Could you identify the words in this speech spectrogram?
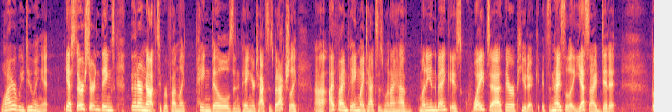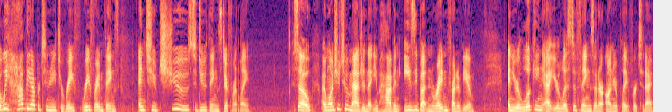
why are we doing it? Yes, there are certain things that are not super fun, like paying bills and paying your taxes, but actually, uh, I find paying my taxes when I have money in the bank is quite uh, therapeutic. It's a nice little, yes, I did it. But we have the opportunity to re- reframe things and to choose to do things differently. So, I want you to imagine that you have an easy button right in front of you, and you're looking at your list of things that are on your plate for today.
